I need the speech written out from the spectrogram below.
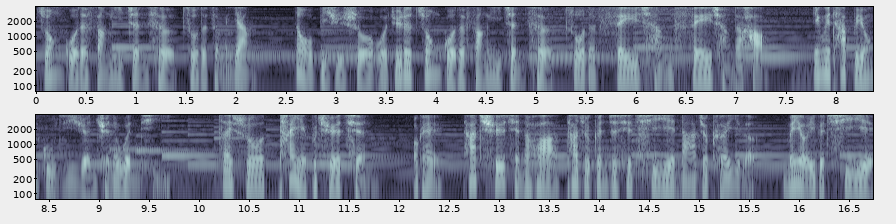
中国的防疫政策做得怎么样，那我必须说，我觉得中国的防疫政策做得非常非常的好，因为他不用顾及人权的问题，再说他也不缺钱。OK，他缺钱的话，他就跟这些企业拿就可以了。没有一个企业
